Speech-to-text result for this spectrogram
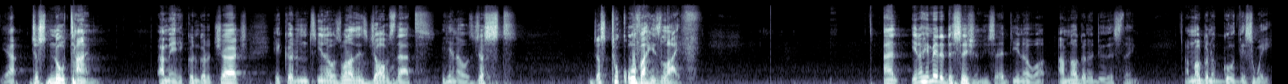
Yeah, just no time. I mean, he couldn't go to church. He couldn't, you know, it was one of these jobs that, you know, just just took over his life. And, you know, he made a decision. He said, you know what? I'm not going to do this thing. I'm not going to go this way.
